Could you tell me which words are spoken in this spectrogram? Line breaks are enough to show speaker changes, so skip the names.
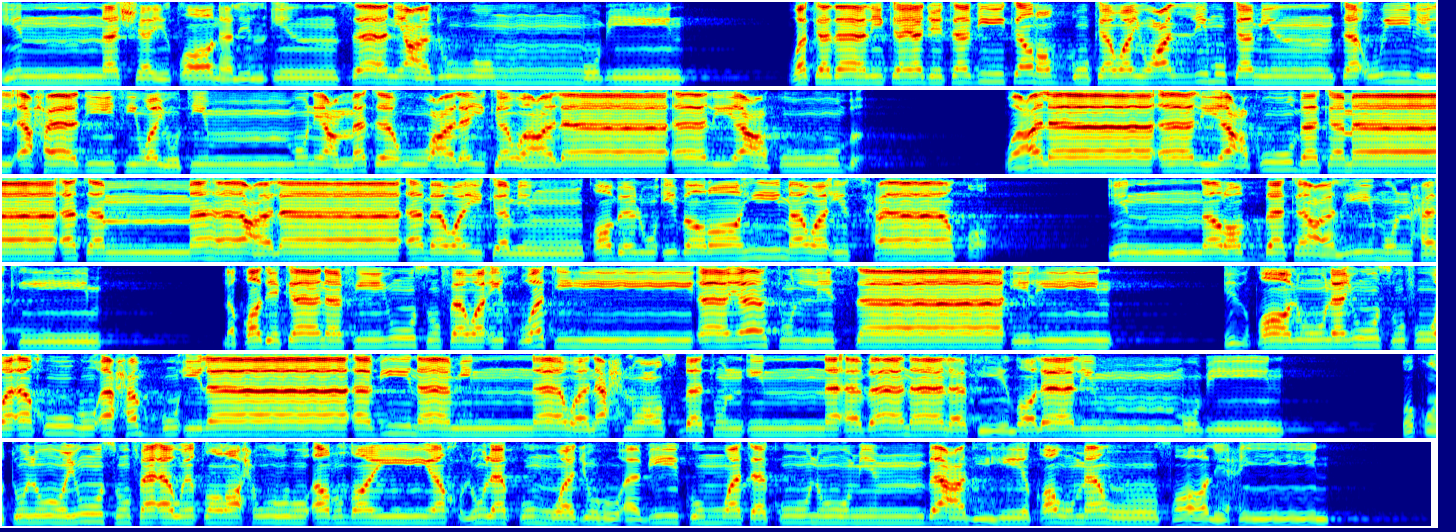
ان الشيطان للانسان عدو مبين. وكذلك يجتبيك ربك ويعلمك من تاويل الاحاديث ويتم نعمته عليك وعلى ال يعقوب. وعلى آل يعقوب كما أتمها على أبويك من قبل إبراهيم وإسحاق. إن ربك عليم حكيم. لقد كان في يوسف وإخوته آيات للسائلين. إذ قالوا ليوسف وأخوه أحب إلى أبينا منا ونحن عصبة إن أبانا لفي ضلال مبين. اقتلوا يوسف أو اطرحوه أرضا يخل لكم وجه أبيكم وتكونوا من بعده قوما صالحين.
